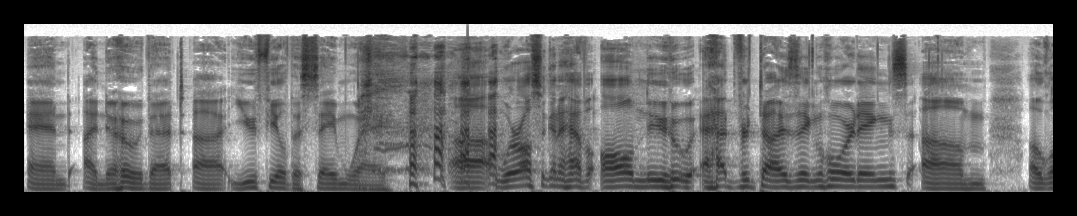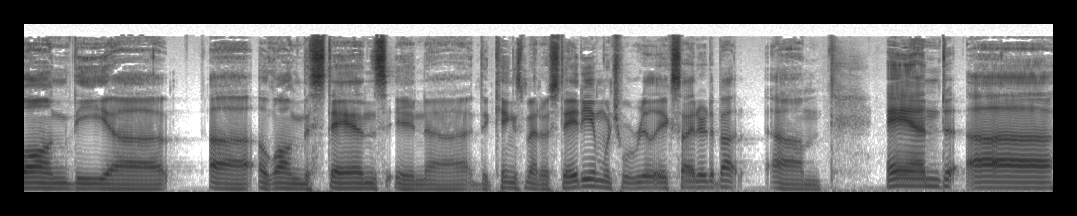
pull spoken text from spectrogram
and I know that uh, you feel the same way. uh, we're also going to have all new advertising hoardings um, along the. Uh, uh, along the stands in uh, the Kings Meadow Stadium, which we're really excited about, um, and uh,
